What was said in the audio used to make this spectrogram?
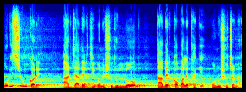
পরিশ্রম করে, আর যাদের জীবনে শুধু লোভ, তাদের কপালে থাকে অনুশোচনা।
